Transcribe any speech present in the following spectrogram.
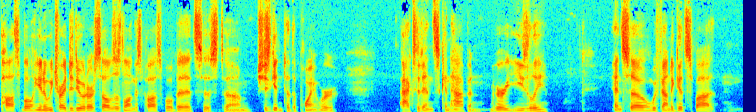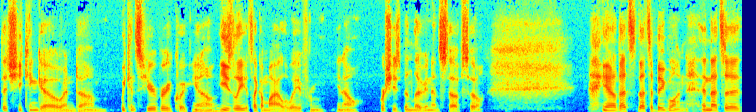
possible. You know, we tried to do it ourselves as long as possible, but it's just um, she's getting to the point where accidents can happen very easily, and so we found a good spot that she can go, and um, we can see her very quick. You know, easily. It's like a mile away from you know where she's been living and stuff. So, yeah, that's that's a big one, and that's a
